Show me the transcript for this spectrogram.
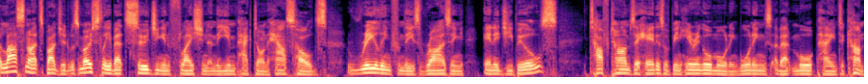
Last night's budget was mostly about surging inflation and the impact on households reeling from these rising energy bills. Tough times ahead, as we've been hearing all morning, warnings about more pain to come.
